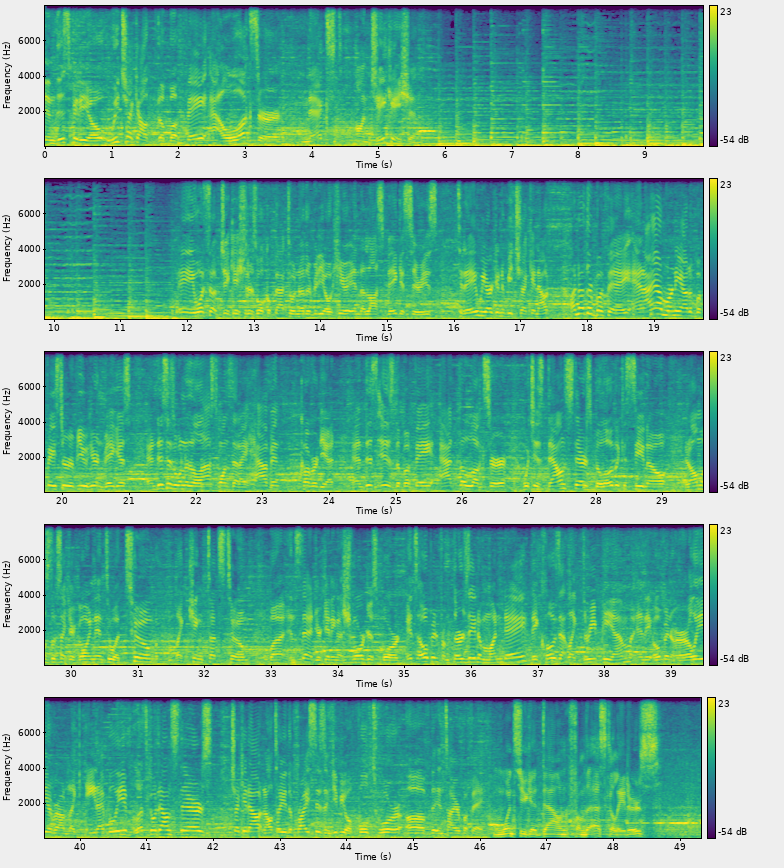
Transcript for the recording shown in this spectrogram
In this video, we check out the buffet at Luxor next on Jaycation. Hey, what's up Jaycationers? Welcome back to another video here in the Las Vegas series. Today we are going to be checking out another buffet and I am running out of buffets to review here in Vegas and this is one of the last ones that I haven't covered yet and this is the buffet at the Luxor which is downstairs below the casino. It almost looks like you're going into a tomb like King Tut's tomb but instead you're getting a smorgasbord. It's open from Thursday to Monday. They close at like 3 p.m. and they open early around like 8 I believe. Let's go downstairs check it out, and I'll tell you the prices and give you a full tour of the entire buffet. Once you get down from the escalators,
